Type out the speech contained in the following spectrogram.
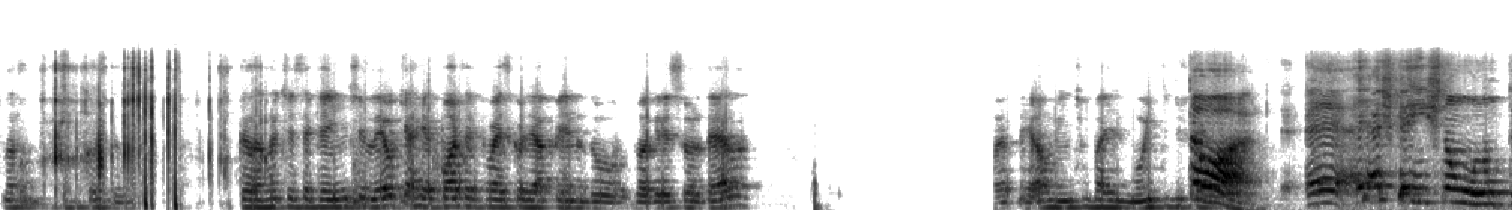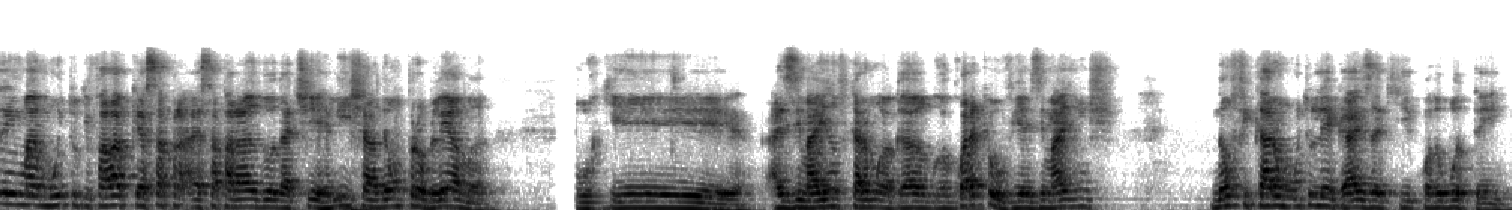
Nossa, pela notícia que a gente leu, que a repórter que vai escolher a pena do, do agressor dela realmente um país muito diferente. Então, ó, é, é, acho que a gente não, não tem mais muito o que falar, porque essa, essa parada do- da tier list ela deu um problema, porque as imagens não ficaram. Agora que eu vi, as imagens não ficaram muito legais aqui quando eu botei.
